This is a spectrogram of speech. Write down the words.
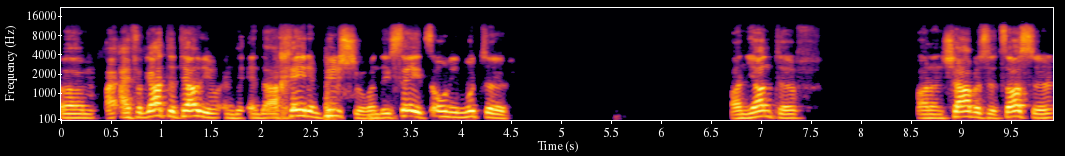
um, I, I forgot to tell you in the in the and Pirshu when they say it's only mutter on Yantav, on on Shabbos it's aser.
